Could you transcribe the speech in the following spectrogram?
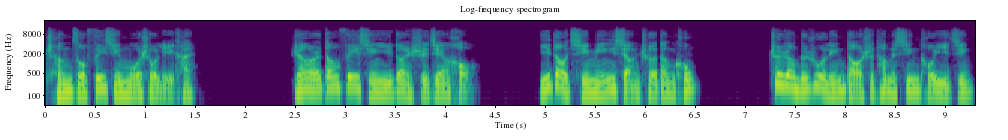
乘坐飞行魔兽离开。然而，当飞行一段时间后，一道琴鸣响彻当空，这让的若琳导师他们心头一惊。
